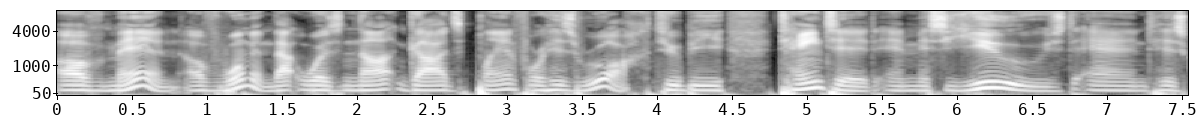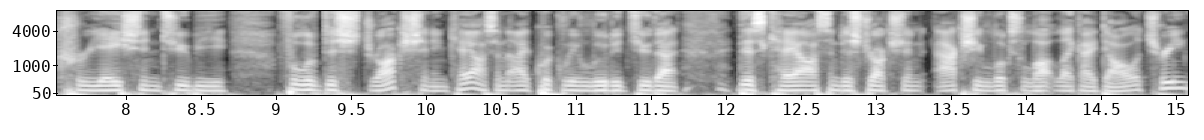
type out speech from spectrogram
of man, of woman. That was not God's plan for His ruach to be tainted and misused, and His creation to be full of destruction and chaos. And I quickly alluded to that this chaos and destruction actually looks a lot like idolatry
